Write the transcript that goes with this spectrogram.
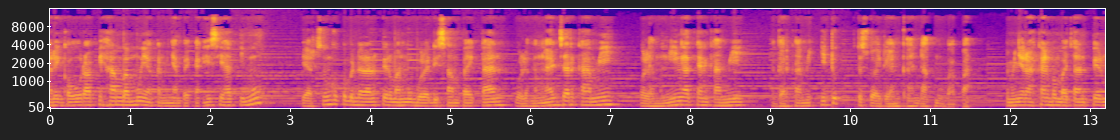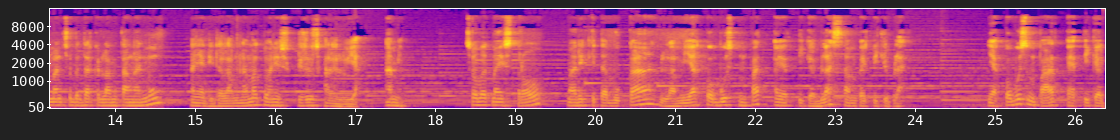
Mari Engkau urapi hambamu yang akan menyampaikan isi hatimu, biar sungguh kebenaran firman-Mu boleh disampaikan, boleh mengajar kami, boleh mengingatkan kami, agar kami hidup sesuai dengan kehendak-Mu Bapak. Menyerahkan pembacaan firman sebentar ke dalam tanganmu, hanya di dalam nama Tuhan Yesus Kristus. Haleluya. Amin. Sobat Maestro, mari kita buka dalam Yakobus 4 ayat 13 sampai 17. Yakobus 4 ayat 13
